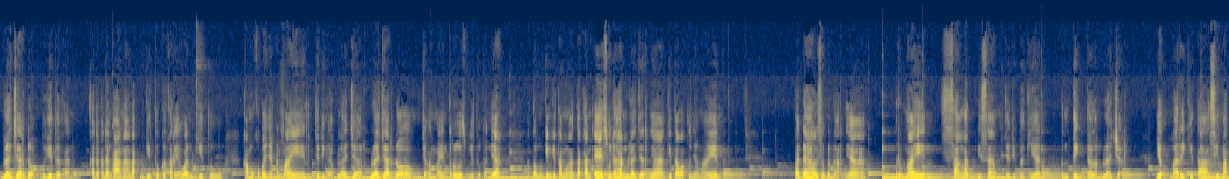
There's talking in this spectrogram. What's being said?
belajar dong begitu kan. Kadang-kadang ke anak-anak begitu ke karyawan begitu. Kamu kebanyakan main jadi nggak belajar. Belajar dong jangan main terus begitu kan ya. Atau mungkin kita mengatakan eh sudahan belajarnya kita waktunya main. Padahal sebenarnya bermain sangat bisa menjadi bagian penting dalam belajar. Yuk mari kita simak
